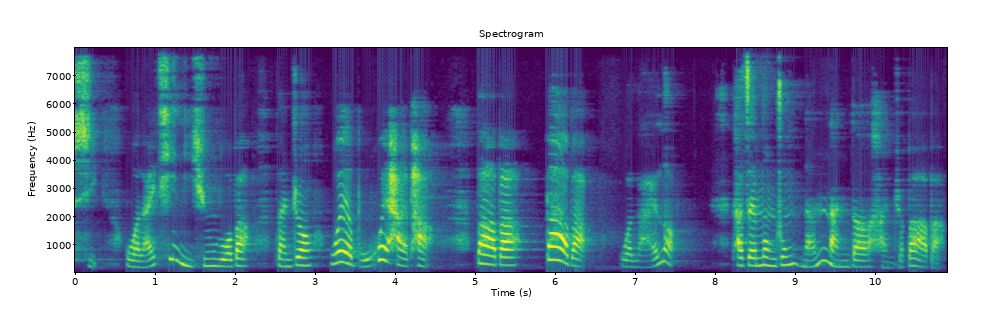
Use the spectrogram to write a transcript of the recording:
息，我来替你巡逻吧。反正我也不会害怕。爸爸，爸爸，我来了。他在梦中喃喃地喊着：“爸爸！”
